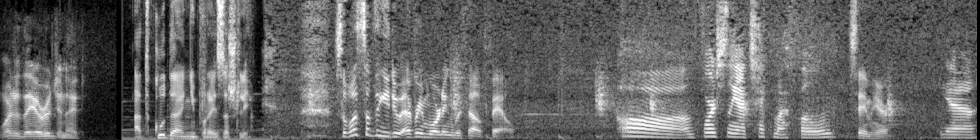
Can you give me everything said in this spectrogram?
Where did they originate? Откуда они произошли? so, what's something you do every morning without fail? Oh, unfortunately, I checked my phone. Same here. Yeah.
